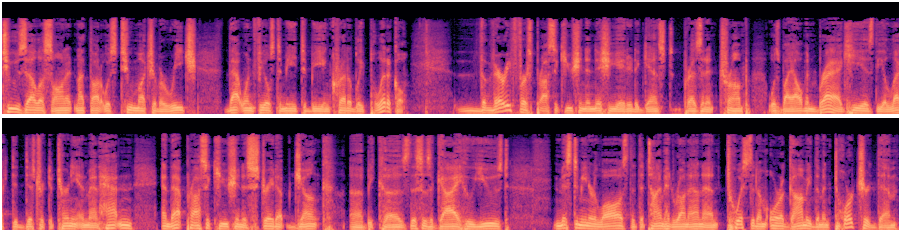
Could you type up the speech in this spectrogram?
too zealous on it, and I thought it was too much of a reach. That one feels to me to be incredibly political. The very first prosecution initiated against President Trump was by Alvin Bragg. He is the elected district attorney in Manhattan, and that prosecution is straight up junk uh, because this is a guy who used misdemeanor laws that the time had run out and twisted them, origamied them, and tortured them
